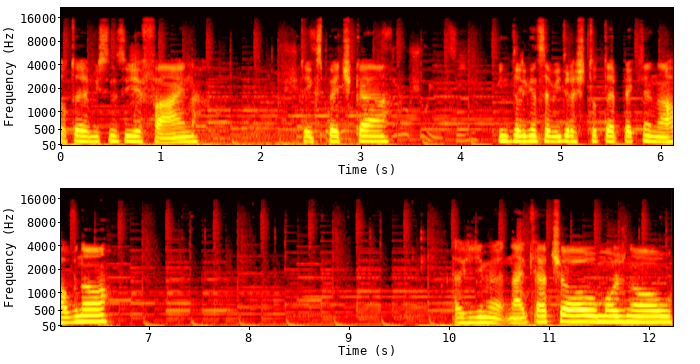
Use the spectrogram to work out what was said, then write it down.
Toto je, myslím si, že fajn. TXPčka. Inteligencia vydrž, toto je pekne na hovno. Takže ideme najkračou možnou.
